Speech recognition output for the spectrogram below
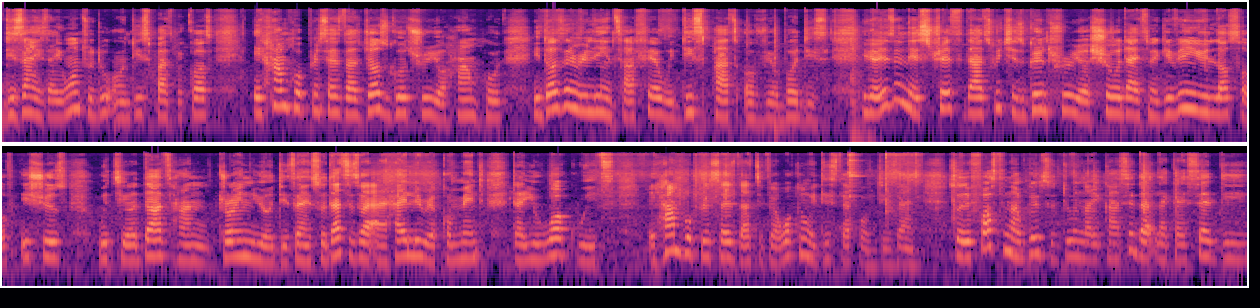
designs that you want to do on this part because a armhole princess dart just go through your armhole it doesn't really interfere with this part of your bodice. If you're using a straight dart which is going through your shoulder it's giving you lots of issues with your dart and drawing your design. So that is why i highly recommend that you work with a armhole princess dart if you're working with this type of design. So the first thing i'm going to do now you can see that like i said the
